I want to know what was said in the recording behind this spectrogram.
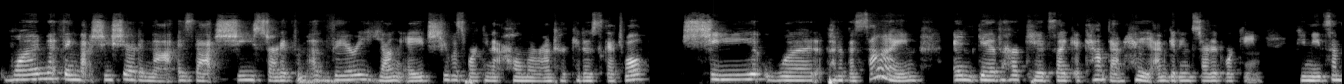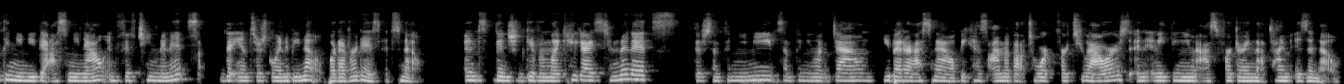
One thing that she shared in that is that she started from a very young age. She was working at home around her kiddo's schedule. She would put up a sign and give her kids like a countdown. Hey, I'm getting started working. If you need something, you need to ask me now in 15 minutes. The answer is going to be no. Whatever it is, it's no. And then she'd give them like, hey guys, 10 minutes. There's something you need, something you want down. You better ask now because I'm about to work for two hours and anything you ask for during that time is a no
